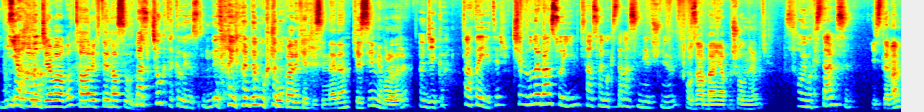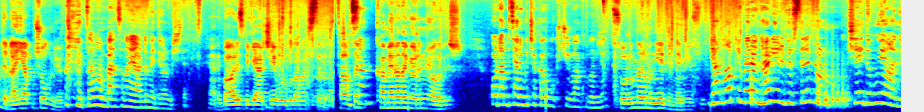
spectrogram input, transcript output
bu Ya. soruların cevabı tarifte nasıldı? Bak çok takılıyorsun. Detaylarda bu kadar. Çok hareketlisin. Neden? Keseyim mi buraları? Önce yıka. Tahtayı getir. Şimdi bunları ben soyayım. Sen soymak istemezsin diye düşünüyorum. O zaman ben yapmış olmuyorum ki. Soymak ister misin? İstemem de ben yapmış olmuyorum. tamam ben sana yardım ediyorum işte. Yani bariz bir gerçeği vurgulamak istedim. Tahta sen- kamerada görünmüyor olabilir. Oradan bir tane bıçak al. Bu küçüğü ben kullanacağım. Sorunlarımı niye dinlemiyorsun? Ya ne yapayım Eren? Her yeri gösteremiyorum. Şey de bu yani.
